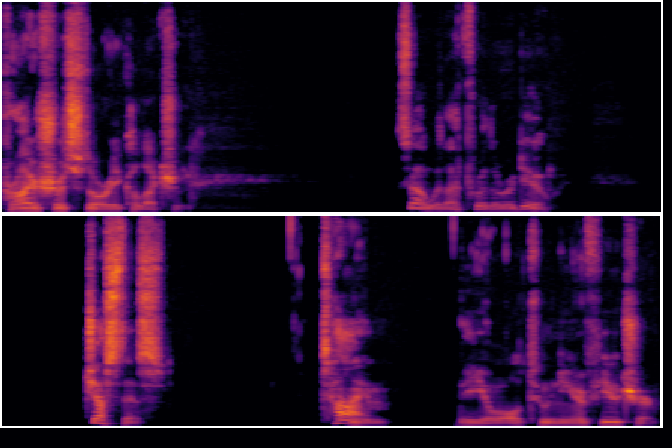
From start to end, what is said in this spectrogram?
prior short story collection. So, without further ado, justice, time, the all too near future,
